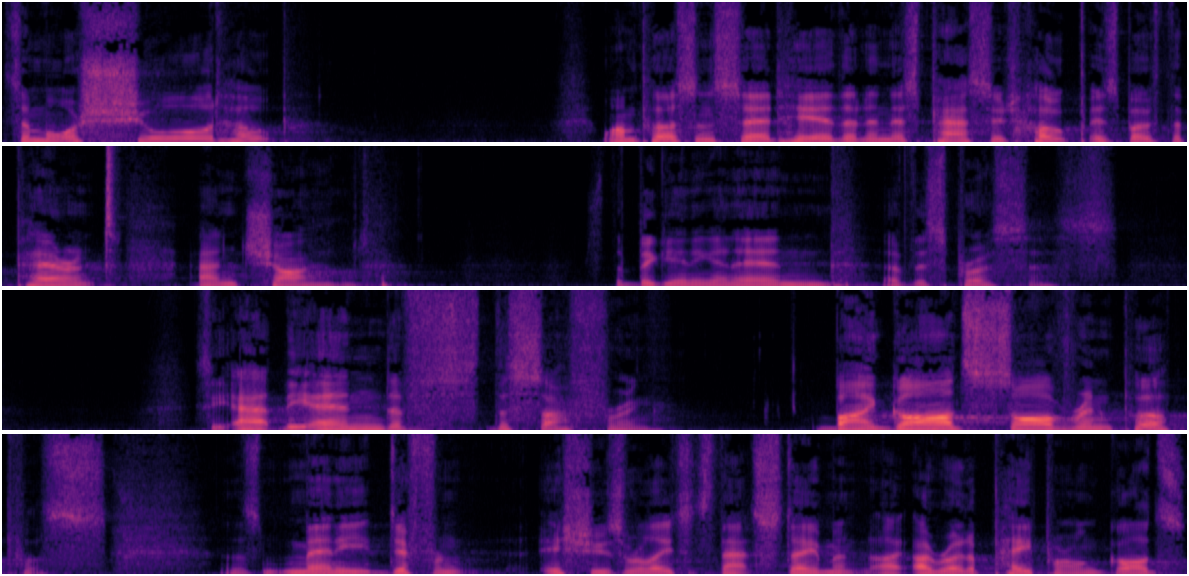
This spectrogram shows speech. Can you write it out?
It's a more assured hope. One person said here that in this passage, hope is both the parent and child. It's the beginning and end of this process. See, at the end of the suffering, by God's sovereign purpose, there's many different issues related to that statement. I, I wrote a paper on God's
